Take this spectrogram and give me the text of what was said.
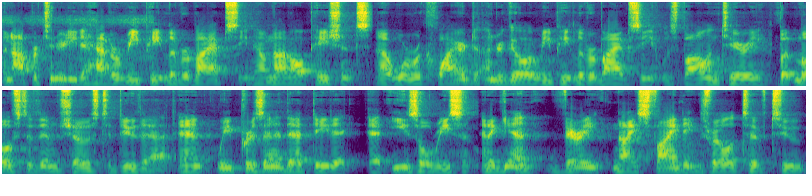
an opportunity to have a repeat liver biopsy. Now, not all patients uh, were required to undergo a repeat liver biopsy, it was voluntary, but most of them chose to do that. And we presented that data at EASL recently. And again, very nice findings relative to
